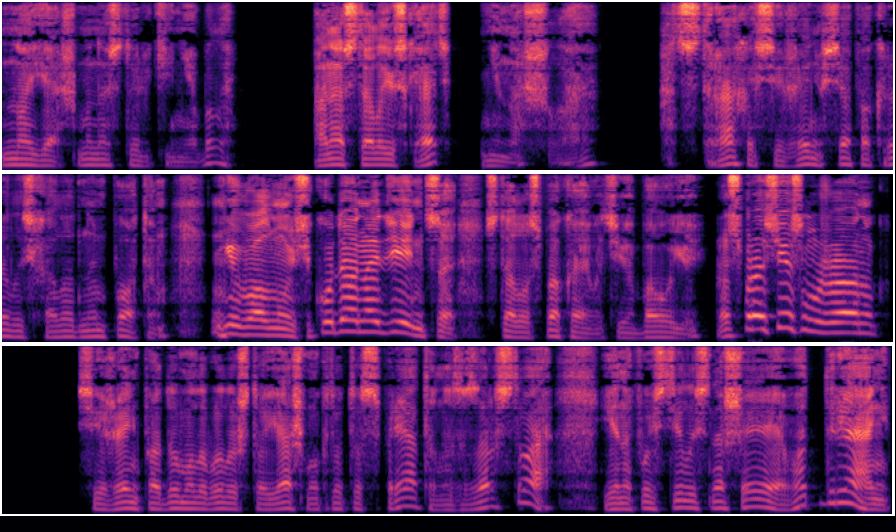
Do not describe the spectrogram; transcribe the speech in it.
но яшмы на столике не было. Она стала искать, не нашла. От страха Сижень вся покрылась холодным потом. «Не волнуйся, куда она денется?» — стал успокаивать ее Баоюй. «Расспроси служанок». Сижень подумала было, что яшму кто-то спрятал из озорства, и напустилась на шею. «Вот дрянь!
